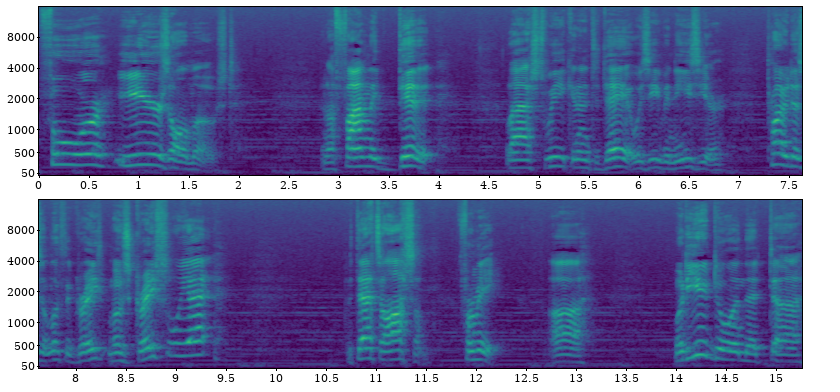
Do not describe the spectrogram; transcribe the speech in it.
four years almost. And I finally did it last week and then today it was even easier. Probably doesn't look the great, most graceful yet, but that's awesome for me. Uh, what are you doing that, uh,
